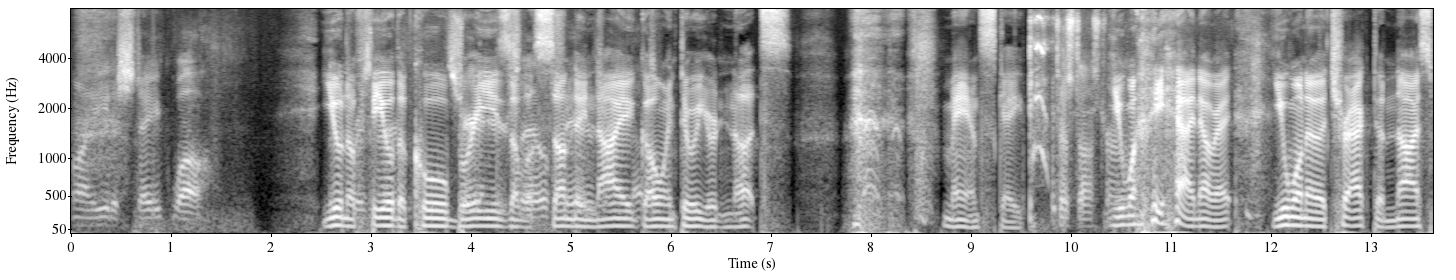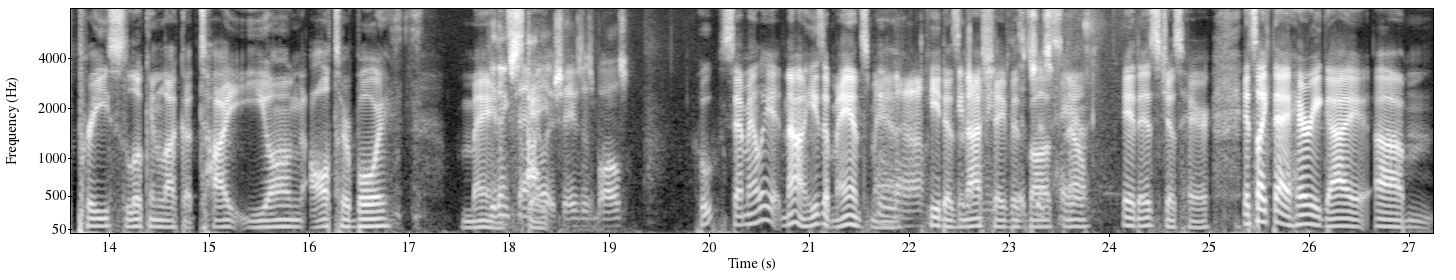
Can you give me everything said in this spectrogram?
Want to eat a steak? Well, You wanna feel the cool breeze of a Sunday night going through your nuts. Manscaped. Testosterone. You want? Yeah, I know, right? You want to attract a nice priest looking like a tight young altar boy. You think Sam Elliott shaves his balls? Who? Sam Elliott? No, he's a man's man. No, he does not shave his balls. No, it is just hair. It's like that hairy guy. Um.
